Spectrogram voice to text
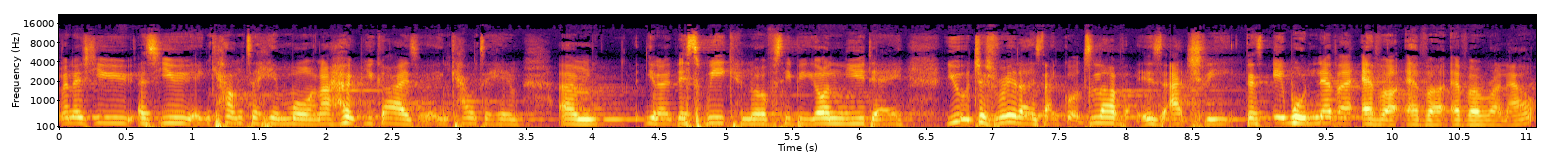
and as you as you encounter him more, and I hope you guys will encounter him, um, you know, this week and obviously beyond New Day, you will just realize that God's love is actually it will never ever ever ever run out.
